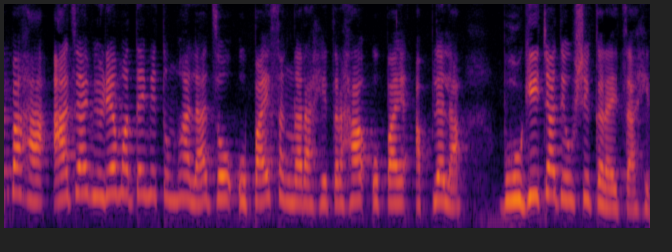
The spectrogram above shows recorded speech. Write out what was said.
पहा आज या व्हिडिओमध्ये मी तुम्हाला जो उपाय सांगणार आहे तर हा उपाय आपल्याला भोगीच्या दिवशी करायचा आहे.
